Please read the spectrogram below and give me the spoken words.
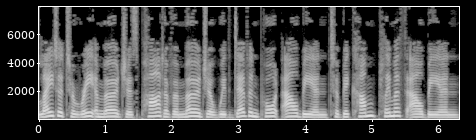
later to re-emerge as part of a merger with Devonport Albion to become Plymouth Albion.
